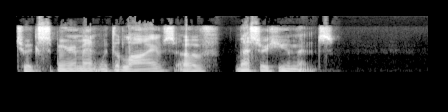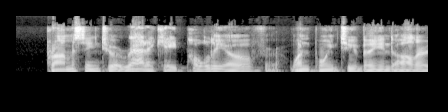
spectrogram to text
to experiment with the lives of lesser humans. Promising to eradicate polio for $1.2 billion,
